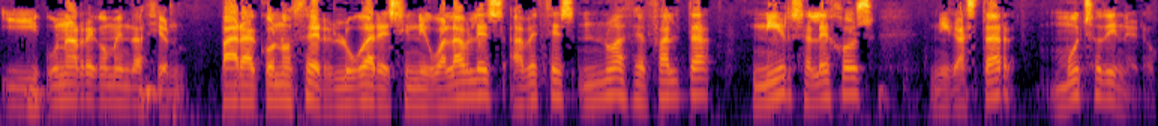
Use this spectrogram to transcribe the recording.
Y una recomendación, para conocer lugares inigualables a veces no hace falta ni irse lejos ni gastar mucho dinero.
